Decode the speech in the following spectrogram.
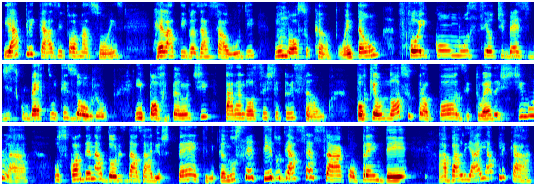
e aplicar as informações relativas à saúde no nosso campo. Então, foi como se eu tivesse descoberto um tesouro importante para a nossa instituição, porque o nosso propósito era estimular os coordenadores das áreas técnicas no sentido de acessar, compreender, avaliar e aplicar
